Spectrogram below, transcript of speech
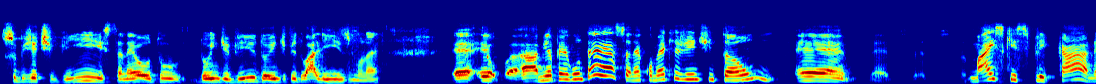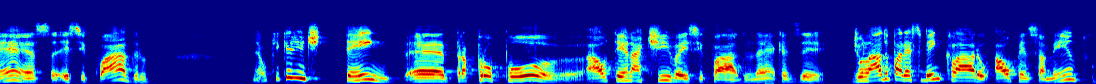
subjetivista, né, ou do, do indivíduo, individualismo, né. É, eu, a minha pergunta é essa, né, como é que a gente, então, é, é, mais que explicar, né, essa, esse quadro, né, o que, que a gente tem é, para propor a alternativa a esse quadro, né, quer dizer, de um lado parece bem claro ao pensamento,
